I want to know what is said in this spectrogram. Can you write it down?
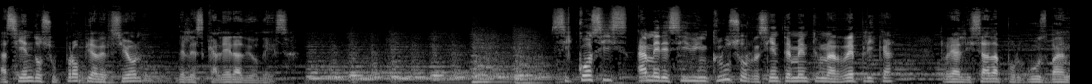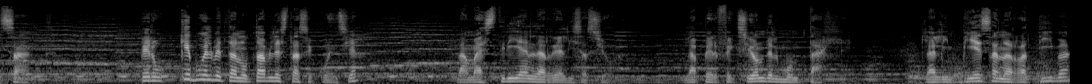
haciendo su propia versión de la escalera de Odessa. Psicosis ha merecido incluso recientemente una réplica realizada por Gus Van Sant. Pero, ¿qué vuelve tan notable esta secuencia? La maestría en la realización, la perfección del montaje, la limpieza narrativa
